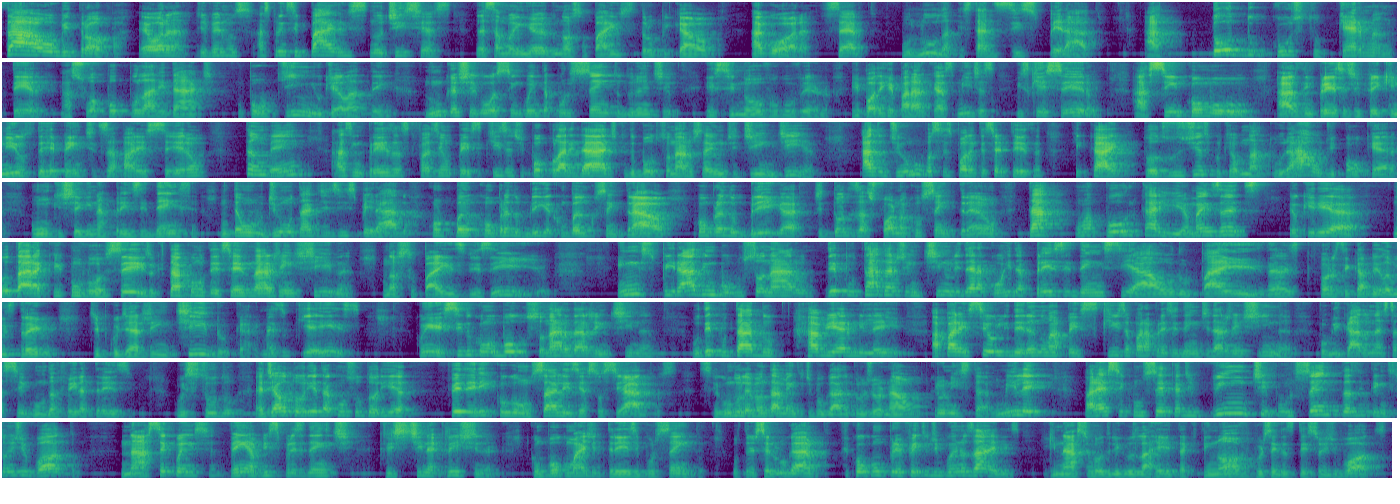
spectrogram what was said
Salve, tropa! É hora de vermos as principais notícias dessa manhã do nosso país tropical. Agora, certo? O Lula está desesperado. A todo custo quer manter a sua popularidade, o pouquinho que ela tem. Nunca chegou a 50% durante esse novo governo. E podem reparar que as mídias esqueceram. Assim como as empresas de fake news de repente desapareceram, também as empresas que faziam pesquisas de popularidade, que do Bolsonaro saíam de dia em dia, a do Dilma, vocês podem ter certeza que cai todos os dias, porque é o natural de qualquer um que chegue na presidência. Então o Dilma está desesperado, comprando briga com o Banco Central, comprando briga de todas as formas com o Centrão. Tá uma porcaria. Mas antes, eu queria notar aqui com vocês o que está acontecendo na Argentina, nosso país vizinho. Inspirado em Bolsonaro, deputado argentino lidera a corrida presidencial do país. Né? Fora esse cabelão estranho, típico de argentino, cara. Mas o que é isso? Conhecido como Bolsonaro da Argentina, o deputado Javier Milei apareceu liderando uma pesquisa para presidente da Argentina, publicado nesta segunda-feira 13. O estudo é de autoria da consultoria Federico Gonçalves e Associados, Segundo o levantamento divulgado pelo jornal cronista Milley, parece com cerca de 20% das intenções de voto. Na sequência, vem a vice-presidente Cristina Kirchner, com pouco mais de 13%. O terceiro lugar ficou com o prefeito de Buenos Aires, Ignacio Rodrigues Larreta, que tem 9% das intenções de votos.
